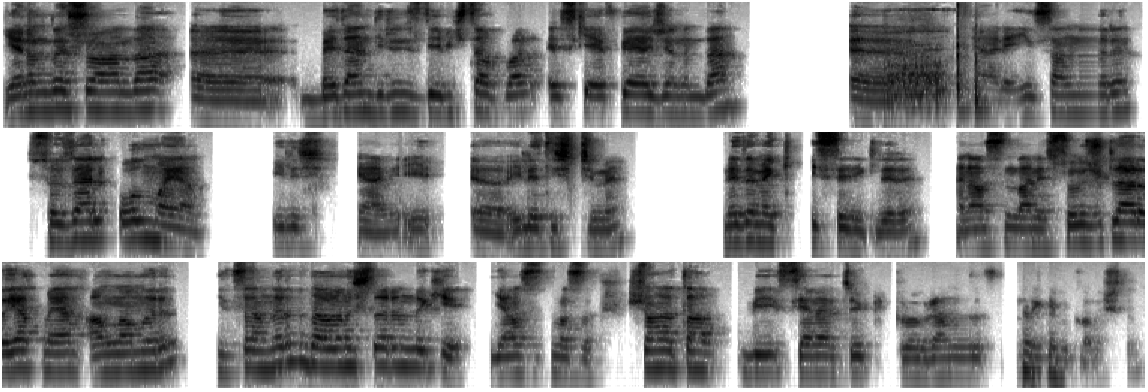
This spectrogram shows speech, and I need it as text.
Yanımda şu anda e, Beden Diliniz diye bir kitap var. Eski FBI ajanından e, yani insanların sözel olmayan iliş yani e, iletişimi ne demek istedikleri yani aslında hani sözcüklerde yatmayan anlamların insanların davranışlarındaki yansıtması. Şu anda tam bir CNN Türk programında gibi konuştum.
